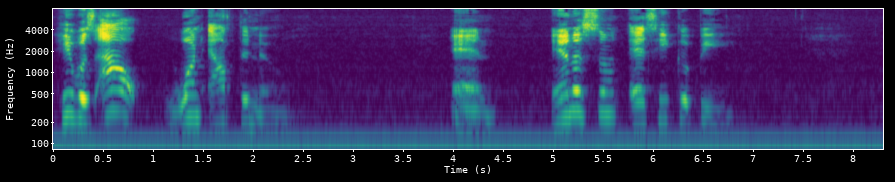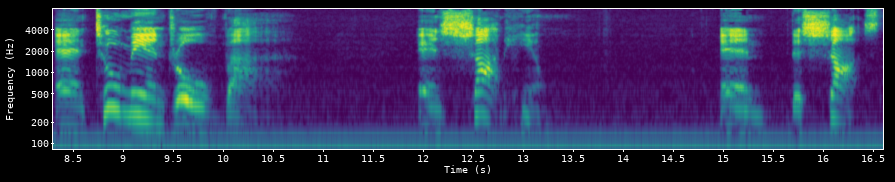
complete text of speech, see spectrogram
he was out one afternoon and innocent as he could be and two men drove by and shot him. And the shots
